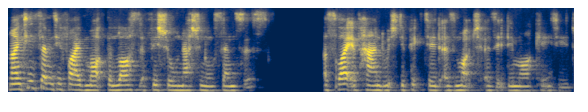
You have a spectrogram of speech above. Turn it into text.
1975 marked the last official national census, a sleight of hand which depicted as much as it demarcated.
